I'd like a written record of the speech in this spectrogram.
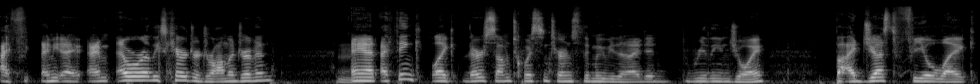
I, f- I mean, I, I'm or at least character drama driven. Hmm. And I think like there's some twists and turns to the movie that I did really enjoy, but I just feel like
